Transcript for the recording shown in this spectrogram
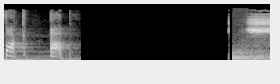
Fuck up! Shh.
